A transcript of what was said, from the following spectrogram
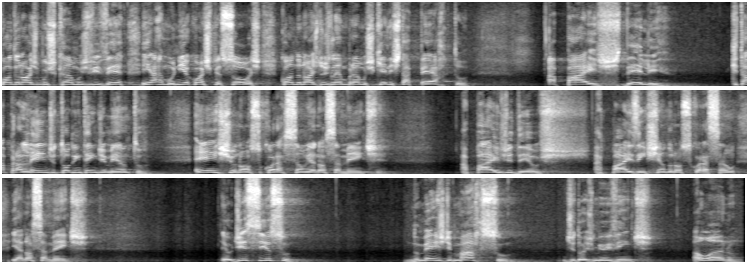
quando nós buscamos viver em harmonia com as pessoas, quando nós nos lembramos que Ele está perto, a paz dele, que está para além de todo entendimento, enche o nosso coração e a nossa mente. A paz de Deus, a paz enchendo o nosso coração e a nossa mente. Eu disse isso no mês de março de 2020, há um ano.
